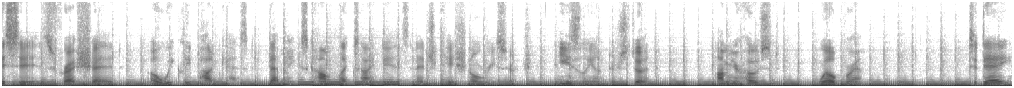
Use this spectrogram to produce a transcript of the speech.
This is Fresh Ed, a weekly podcast that makes complex ideas in educational research easily understood. I'm your host, Will Brehm. Today,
